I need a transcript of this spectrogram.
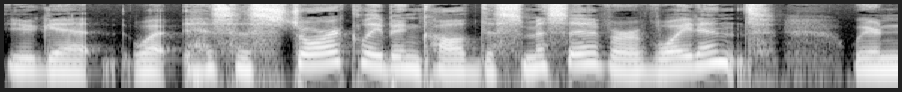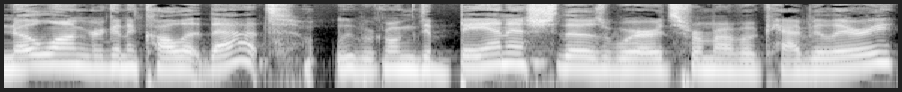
you get what has historically been called dismissive or avoidant. We're no longer going to call it that. We were going to banish those words from our vocabulary.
